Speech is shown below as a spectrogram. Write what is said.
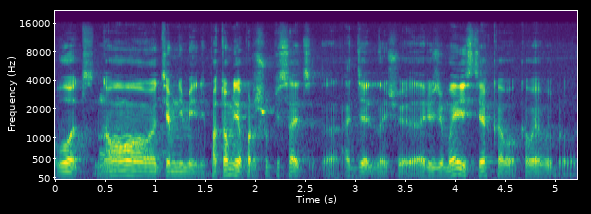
Вот, но тем не менее. Потом я прошу писать э, отдельно еще резюме из тех, кого, кого я выбрал,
